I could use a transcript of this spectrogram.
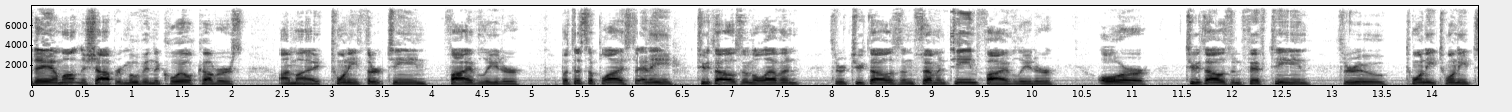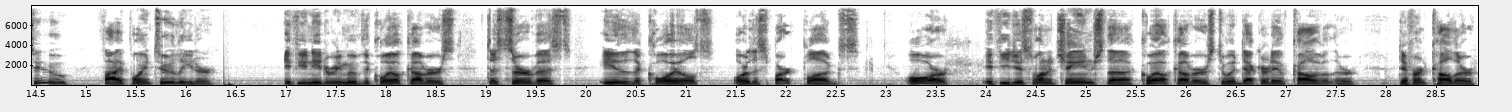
Today I'm out in the shop removing the coil covers on my 2013 5 liter, but this applies to any 2011 through 2017 5 liter or 2015 through 2022 5.2 liter. If you need to remove the coil covers to service either the coils or the spark plugs, or if you just want to change the coil covers to a decorative color, or different color,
